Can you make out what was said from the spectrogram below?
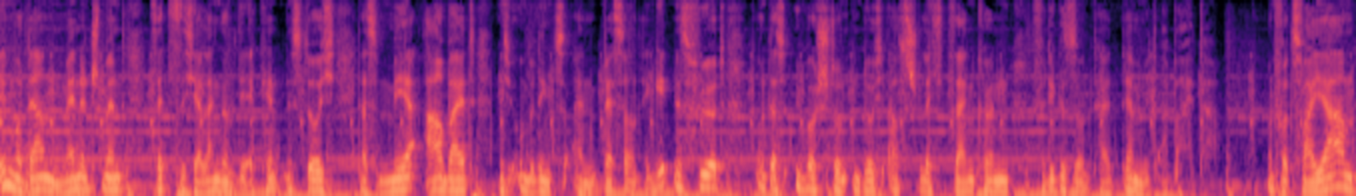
Im modernen Management setzt sich ja langsam die Erkenntnis durch, dass mehr Arbeit nicht unbedingt zu einem besseren Ergebnis führt und dass Überstunden durchaus schlecht sein können für die Gesundheit der Mitarbeiter. Und vor zwei Jahren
